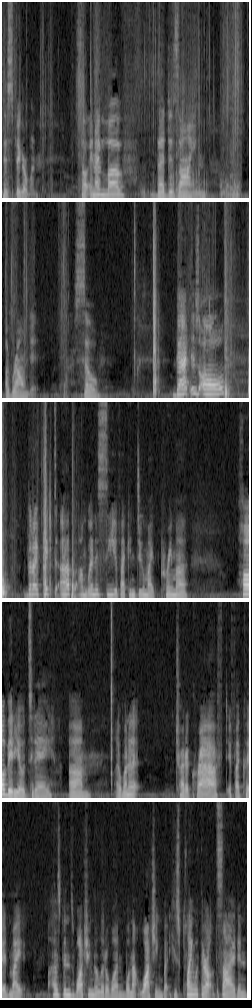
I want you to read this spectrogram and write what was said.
this bigger one. So, and I love the design around it. So, that is all that I picked up. I'm going to see if I can do my Prima haul video today. Um, I want to try to craft, if I could. My husband's watching the little one. Well, not watching, but he's playing with her outside. And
